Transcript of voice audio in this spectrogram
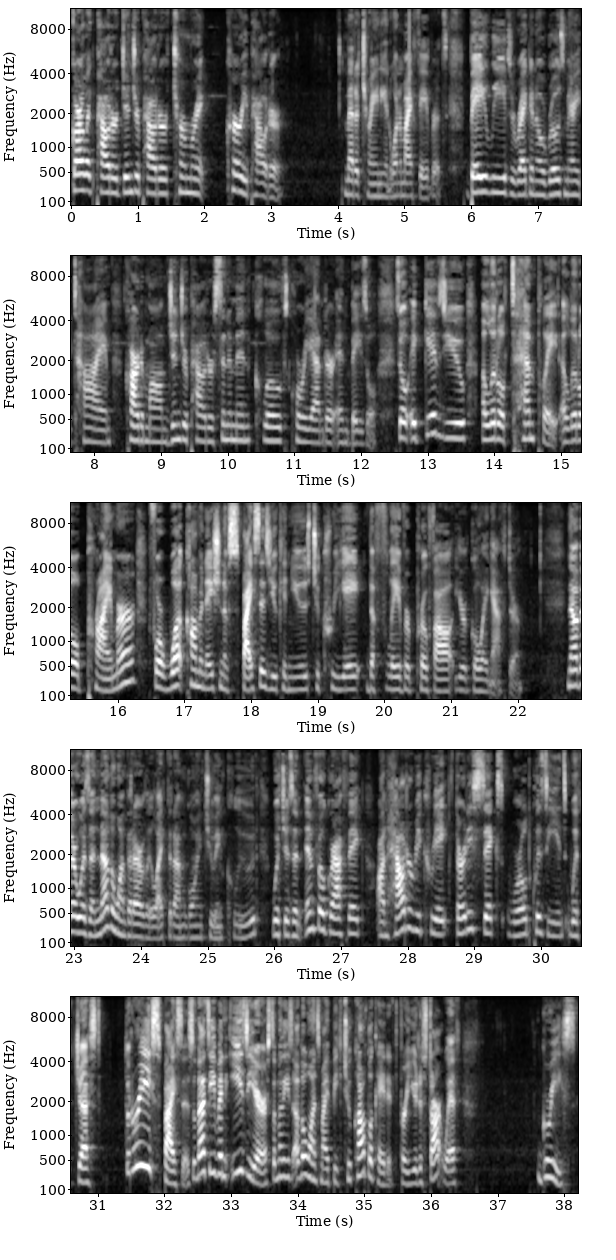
garlic powder, ginger powder, turmeric, curry powder. Mediterranean, one of my favorites. Bay leaves, oregano, rosemary, thyme, cardamom, ginger powder, cinnamon, cloves, coriander, and basil. So it gives you a little template, a little primer for what combination of spices you can use to create the flavor profile you're going after. Now, there was another one that I really like that I'm going to include, which is an infographic on how to recreate 36 world cuisines with just three spices. So that's even easier. Some of these other ones might be too complicated for you to start with. Greece.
